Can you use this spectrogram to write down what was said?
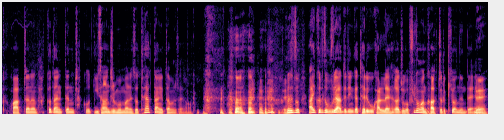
그 과학자는 학교 다닐 때는 자꾸 이상한 질문만 해서 퇴학당했다면서요. 그래서 아이 그래도 우리 아들이니까 데리고 갈래 해가지고 훌륭한 과학자로 키웠는데 네.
